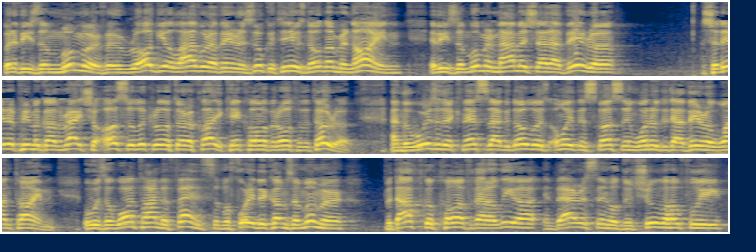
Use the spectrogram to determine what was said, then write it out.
But if he's a mummer, if a rogil lavur Avera zu, continues note number nine, if he's a mummer mamish at Avera, so they're the Prima Gavin right, also look Torah Klal, you can't call him up at all to the Torah. And the words of the Knesset Agadola is only discussing one who did Avera one time. It was a one-time offense, so before he becomes a mummer, but Dafka call out for that aliyah, embarrass him, he'll do tshuva hopefully,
